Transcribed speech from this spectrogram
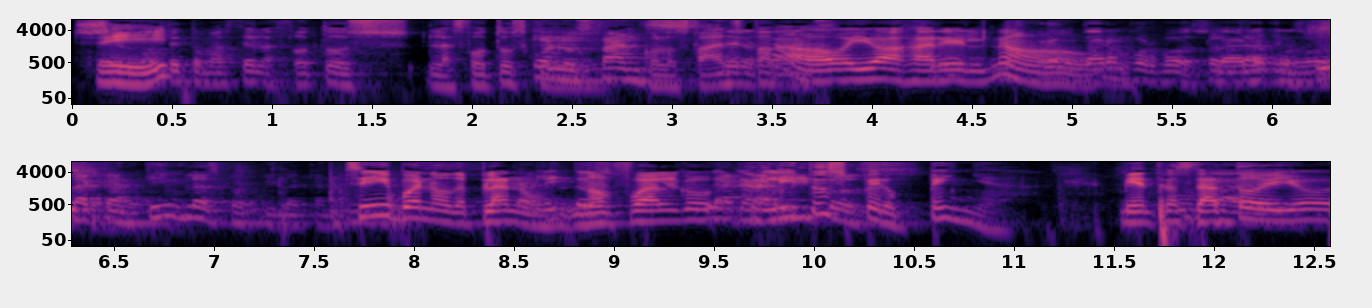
Sí. ¿No te tomaste las fotos, las fotos que, Con los fans. Con los fans, papá? No, iba a bajar el... No. Preguntaron por vos, claro. La cantinflas, papi, la cantinflas. Sí, bueno, de plano, Carlitos. no fue algo... La- Carlitos, Carlitos. pero Peña. Mientras tanto, yo,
